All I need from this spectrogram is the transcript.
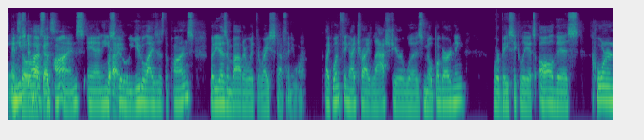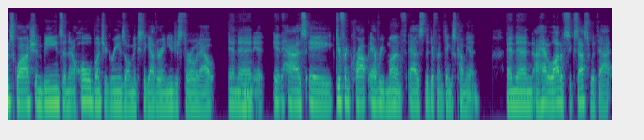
And, he so, still like, has the ponds and he Right. still utilizes the ponds, but he doesn't bother with the rice stuff anymore. Like one thing I tried last year was milpa gardening, where basically it's all this corn, squash, and beans, and then a whole bunch of greens all mixed together, and you just throw it out. And mm-hmm. then it it has a different crop every month as the different things come in. And then I had a lot of success with that,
